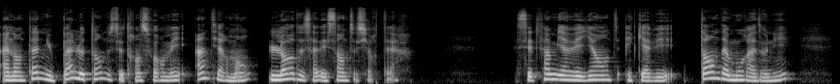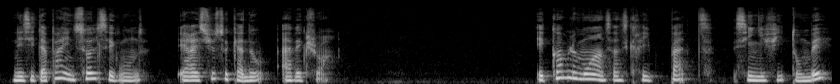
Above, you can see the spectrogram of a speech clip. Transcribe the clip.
Ananta n'eut pas le temps de se transformer entièrement lors de sa descente sur Terre. Cette femme bienveillante et qui avait tant d'amour à donner n'hésita pas une seule seconde et reçut ce cadeau avec joie. Et comme le mot en sanskrit pat signifie tomber,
